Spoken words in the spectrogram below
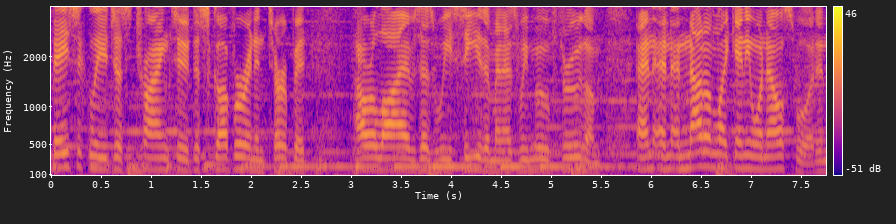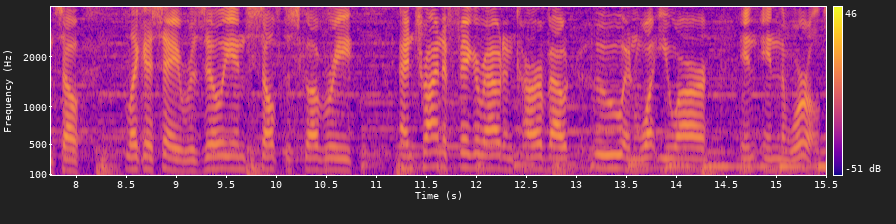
basically just trying to discover and interpret our lives as we see them and as we move through them and, and, and not unlike anyone else would and so like i say resilience self-discovery and trying to figure out and carve out who and what you are in, in the world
